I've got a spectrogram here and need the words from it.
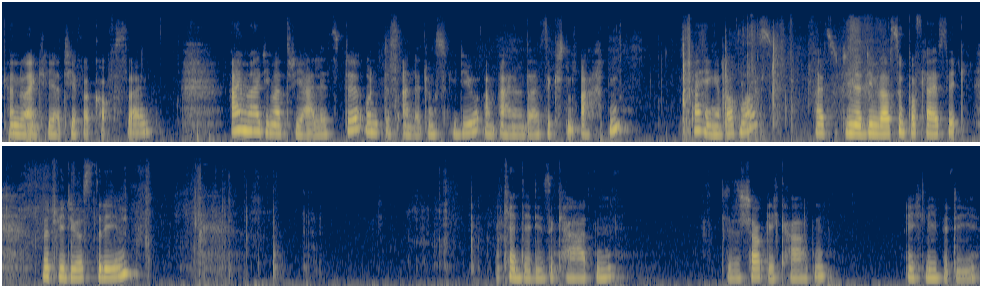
Kann nur ein kreativer Kopf sein. Einmal die Materialliste und das Anleitungsvideo am 31.08. bei Hängebauchmaus. Also die Nadine war super fleißig mit Videos drehen. Kennt ihr diese Karten? Diese Schaukelkarten? Ich liebe die.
